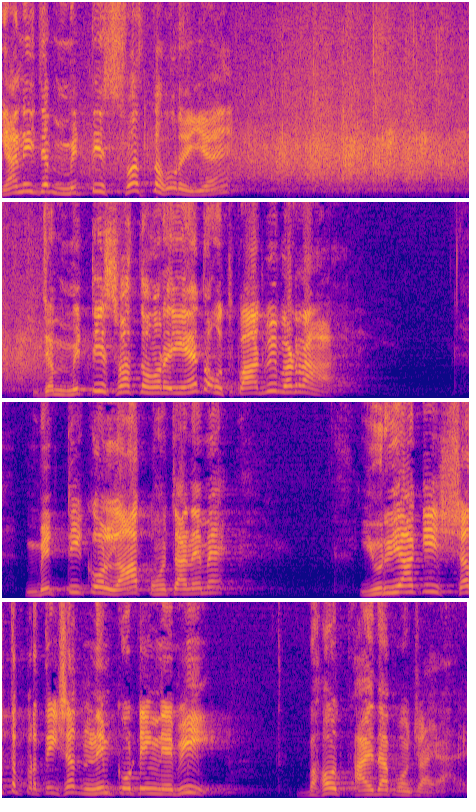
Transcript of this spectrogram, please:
यानी जब मिट्टी स्वस्थ हो रही है जब मिट्टी स्वस्थ हो रही है तो उत्पाद भी बढ़ रहा है। मिट्टी को लाभ पहुँचाने में यूरिया की शत प्रतिशत निम कोटिंग ने भी बहुत फ़ायदा पहुँचाया है।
